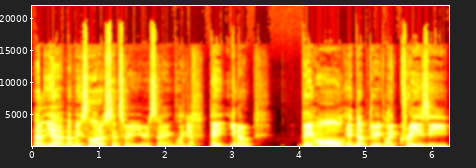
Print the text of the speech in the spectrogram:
That yeah, that makes a lot of sense what you were saying. Like Yeah. they, you know, they all end up doing like crazy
